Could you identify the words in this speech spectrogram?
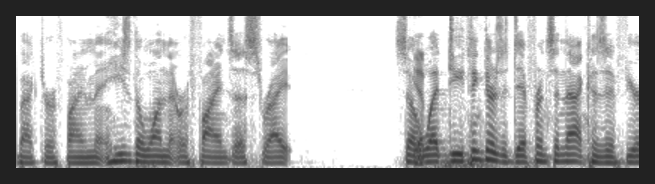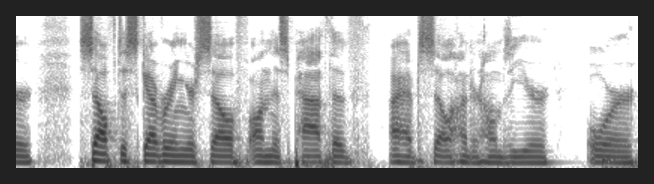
back to refinement. He's the one that refines us, right? So, Yep. what do you think? There's a difference in that because if you're self discovering yourself on this path of I have to sell 100 homes a year, or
